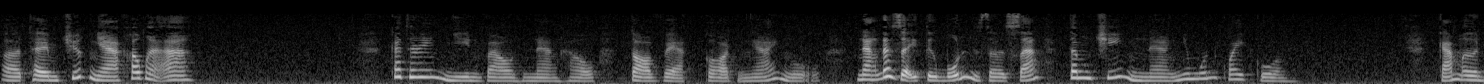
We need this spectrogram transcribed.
ở thềm trước nhà không ạ? À? Catherine nhìn vào nàng hầu, tỏ vẻ còn ngái ngủ. Nàng đã dậy từ 4 giờ sáng, tâm trí nàng như muốn quay cuồng. Cảm ơn,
